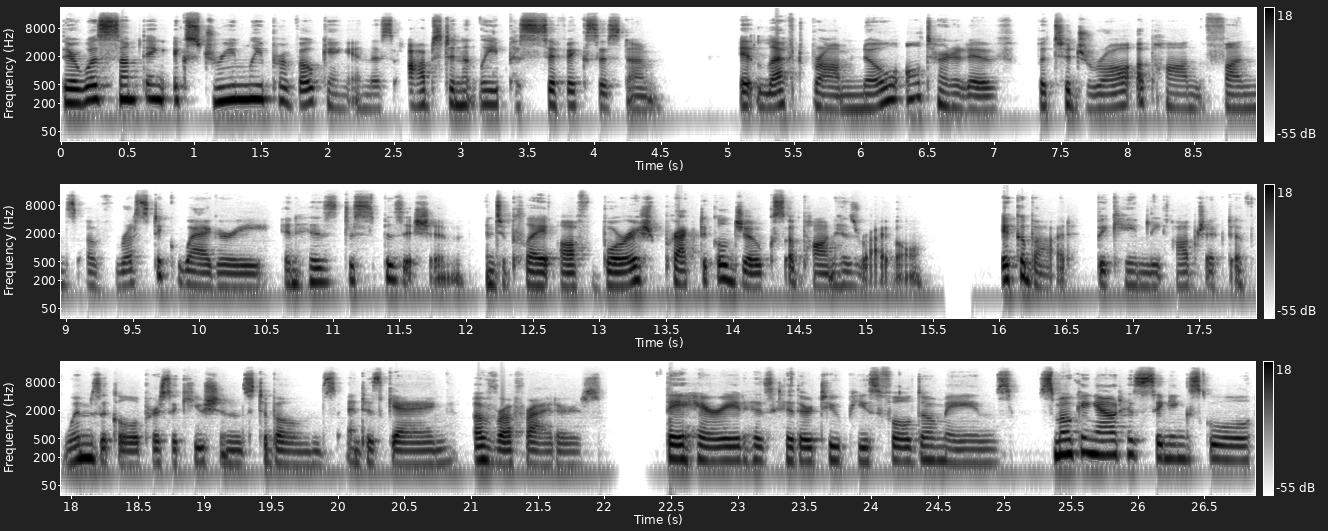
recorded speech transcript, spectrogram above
There was something extremely provoking in this obstinately pacific system. It left Brom no alternative but to draw upon the funds of rustic waggery in his disposition and to play off boorish practical jokes upon his rival. Ichabod became the object of whimsical persecutions to Bones and his gang of rough riders. They harried his hitherto peaceful domains, smoking out his singing school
